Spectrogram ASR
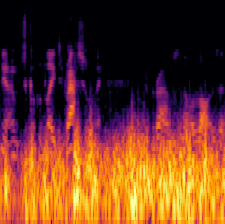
you know, it's a couple of blades of grass sort of thing. 100 grams, not a lot, is it?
